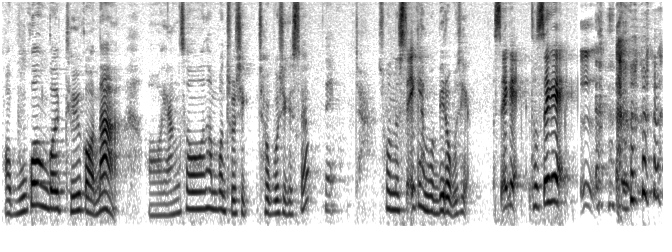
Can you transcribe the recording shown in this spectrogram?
어, 무거운 걸 들거나 어, 양손 한번 조시, 줘보시겠어요? 네. 자, 손을 세게 한번 밀어보세요. 세게, 더 세게.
